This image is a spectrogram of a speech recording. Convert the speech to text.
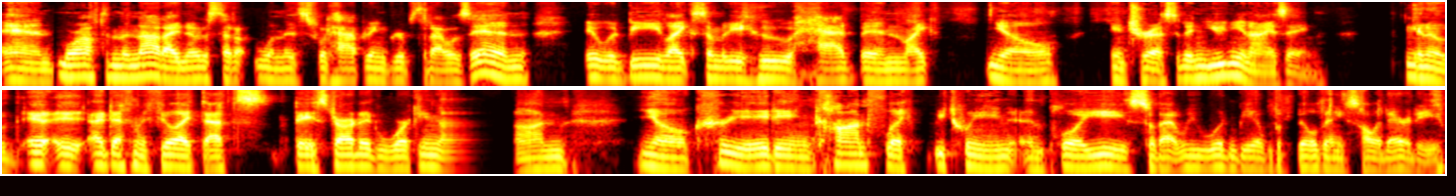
And more often than not, I noticed that when this would happen in groups that I was in, it would be like somebody who had been like, you know, interested in unionizing. You know, it, it, I definitely feel like that's, they started working on, you know, creating conflict between employees so that we wouldn't be able to build any solidarity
